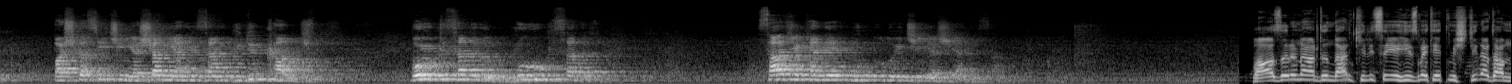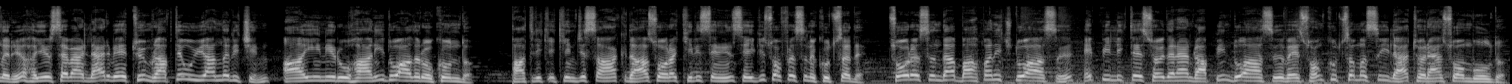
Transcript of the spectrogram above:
başkası için yaşamayan insan güdük kalmıştır. Boyu kısadır, ruhu kısadır. Sadece kendi mutluluğu için yaşayan insan. Vaazların ardından kiliseye hizmet etmiş din adamları, hayırseverler ve tüm rafte uyuyanlar için ayini ruhani dualar okundu. Patrik II. Saak daha sonra kilisenin sevgi sofrasını kutsadı. Sonrasında Bahpaniç duası, hep birlikte söylenen Rabbin duası ve son kutsamasıyla tören son buldu.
